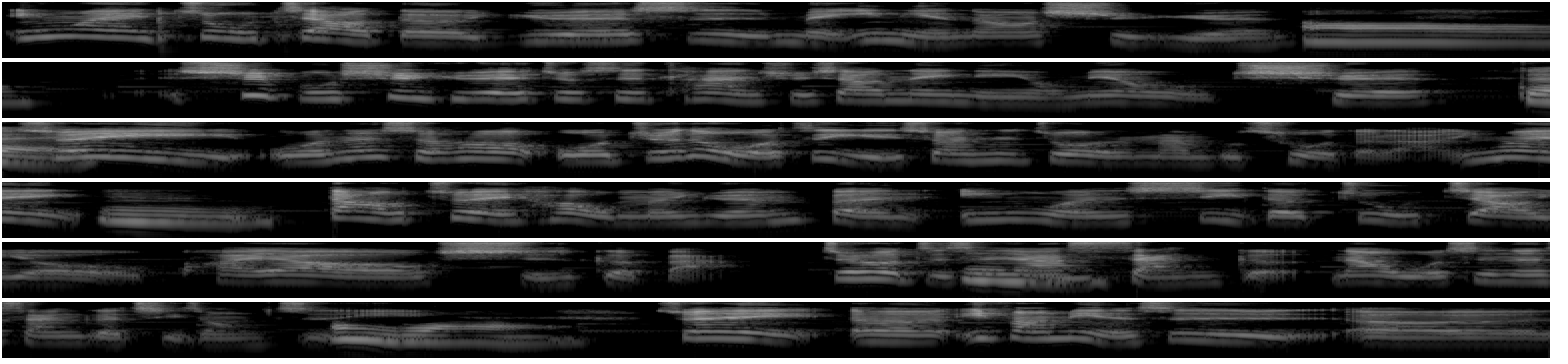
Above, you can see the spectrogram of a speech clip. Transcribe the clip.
因为助教的约是每一年都要续约。哦，续不续约就是看学校那年有没有缺，对，所以我那时候我觉得我自己算是做的蛮不错的啦，因为嗯，到最后我们原本英文系的助教有快要十个吧。最后只剩下三个，嗯、那我是那三个其中之一，哦、所以呃，一方面也是呃，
